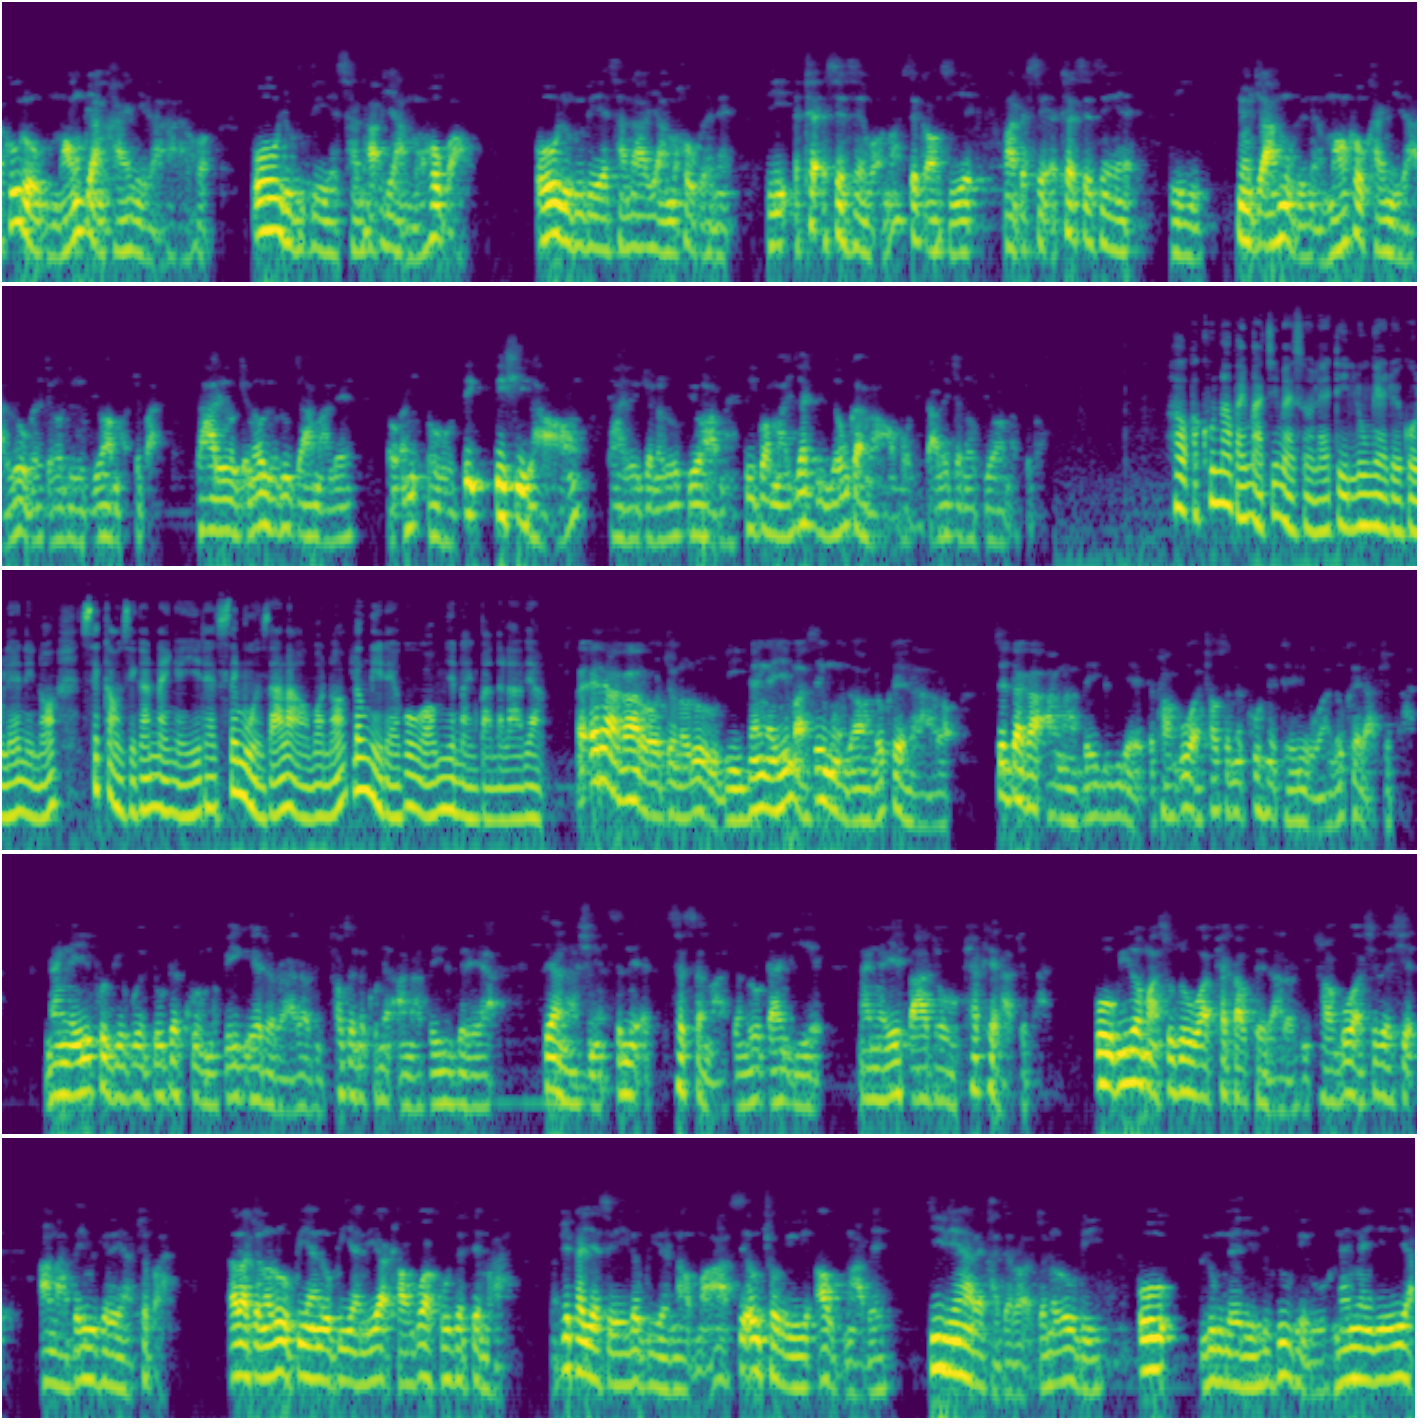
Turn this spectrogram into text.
အခုလိုမောင်းပြန်ခိုင်းနေတာတော့ပိုးလူတွေရဲ့ဆန္ဒအရာမဟုတ်ပါဘူးပိုးလူတွေရဲ့ဆန္ဒအရာမဟုတ်ပဲねဒီအထက်အဆင့်ဆင့်ပေါ့နော်စစ်ကောင်စီရဲ့မှာတစ်ဆင့်အထက်အဆင့်ဆင့်ရဲ့ဒီညွှန်ကြားမှုတွေနဲ့မောင်းထုတ်ခိုင်းနေတာလို့ပဲကျွန်တော်ဒီလိုပြောရမှာဖြစ်ပါတယ်ဒါတွေကိုကျွန်တော်လူလူကြားမှာလဲဟိုဟိုသိသိရှိလာအောင်ဒါတွေကျွန်တော်တို့ပြောရမယ်ဒီပေါ်မှာရက်တီရုံးကန်လာအောင်ပေါ့လေဒါလည်းကျွန်တော်ပြောရမှာဖြစ်ပါတယ် ဟုတ်အခုနောက်ပိုင်းမှာကြည့်မယ်ဆိုရင်လည်းဒီလူငယ်တွေကိုလည်းနေနော်စစ်ကောင်စီကနိုင်ငံရေးတဲ့စိတ်ဝင်စားလာအောင်ပေါ့နော်လုံနေတယ်ကိုရောမြင်နိုင်ပါသလားဗျအဲအဲ့ဒါကတော့ကျွန်တော်တို့ဒီနိုင်ငံရေးမှာစိတ်ဝင်စားအောင်လုပ်ခဲ့တာကတော့စစ်တပ်ကအာဏာသိမ်းပြီးတဲ့1962ခုနှစ်တည်းကလုပ်ခဲ့တာဖြစ်ပါတယ်နိုင်ငံရေးဖွံ့ဖြိုးခွင့်တိုးတက်ခွင့်မပေးခဲ့တာတော့ဒီ62ခုနှစ်အာဏာသိမ်းပြီးကြတဲ့ဆရာနာရှင်စနစ်ဆက်ဆက်မှာကျွန်တော်တို့တိုင်းပြည်ရဲ့နိုင်ငံရေးသားကြောကိုဖျက်ခဲ့တာဖြစ်ပါတယ် ပို့ပြီးတော့မှစိုးစိုးဝါဖျက်တောက်ခဲ့တာတော့ဒီ1988အာဏာသိမ်းပြီးကြတဲ့ဖြစ်ပါတယ်အဲ့တော့ကျွန်တော်တို့ PNO PND က1991မှာအပြစ်ခတ်ရဲ့စေးလုပ်ပြီးတဲ့နောက်မှာစစ်အုပ်ချုပ်ရေးအောက်မှာပဲကြီးပြင်းရတဲ့ခါကျတော့ကျွန်တော်တို့ဒီအိုးလူငယ်တွေလူလူတွေကိုနိုင်ငံရေးရ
